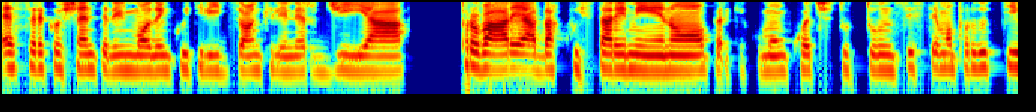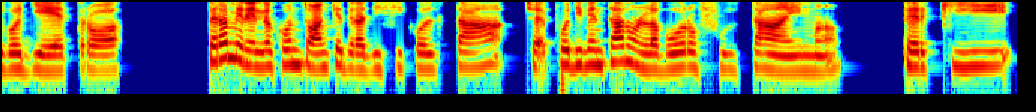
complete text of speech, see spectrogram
essere cosciente del modo in cui utilizzo anche l'energia, provare ad acquistare meno perché comunque c'è tutto un sistema produttivo dietro. Però mi rendo conto anche della difficoltà, cioè può diventare un lavoro full time per chi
